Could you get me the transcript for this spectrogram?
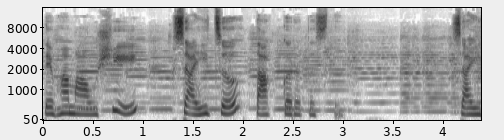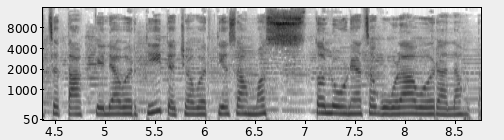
तेव्हा मावशी साईचं ताक करत असते. साईचं ताक केल्यावरती त्याच्यावरती असा मस्त लोण्याचा गोळा वर आला होता.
